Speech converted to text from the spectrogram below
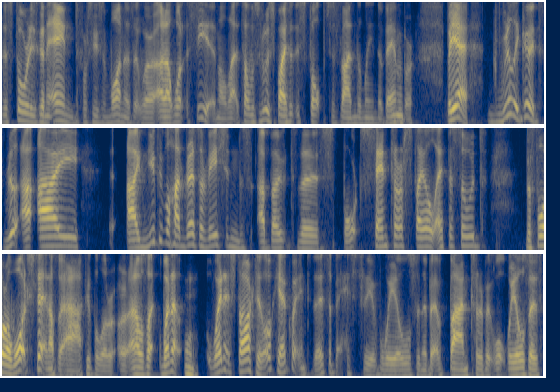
the story is going to end for season one, as it were, and I want to see it and all that. So I was really surprised that it stopped just randomly in hmm. November. But yeah, really good. Really, I, I, I knew people had reservations about the Sports Center style episode before I watched it, and I was like, ah, people are. And I was like, when it Mm. when it started, okay, I'm quite into this. A bit of history of Wales and a bit of banter about what Wales is.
